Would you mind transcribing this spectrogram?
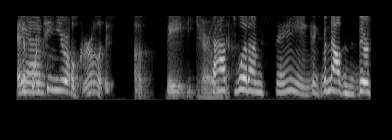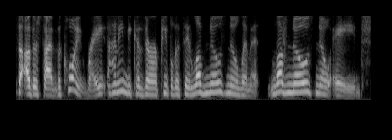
And, a 14 year old girl is a baby, Carolina. That's what I'm saying. But now there's the other side of the coin, right, honey? Because there are people that say love knows no limit, love knows no age.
